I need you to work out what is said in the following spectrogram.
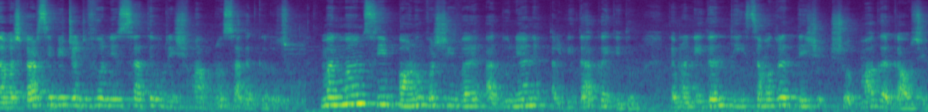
નમસ્કાર સીબી ટ્વેન્ટી ફોર ન્યૂઝ સાથે હું રેશમા આપનું સ્વાગત કરું છું. મનમોહન સિંહ બાણું વર્ષની વયે આ દુનિયાને અલવિદા કહી દીધું. તેમના નિધનથી સમગ્ર દેશ શોકમાં ગરકાવ છે.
